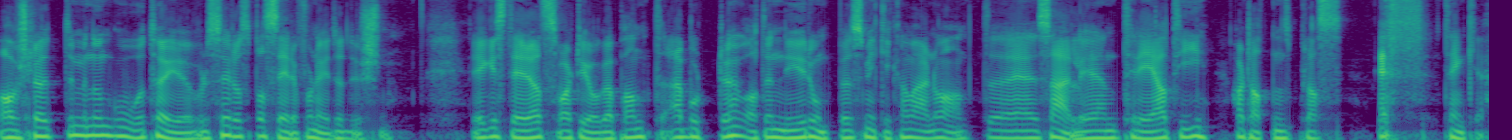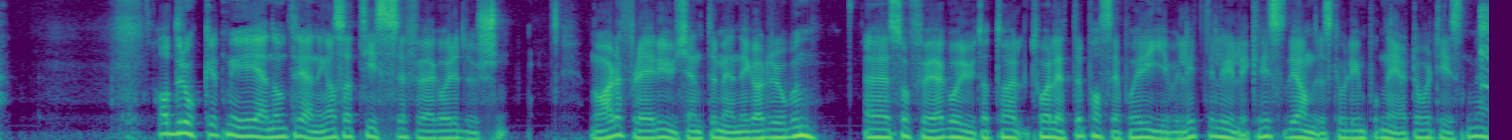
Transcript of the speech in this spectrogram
Avslutte med noen gode tøyøvelser og spasere fornøyd til dusjen. Registrerer at svart yogapant er borte, og at en ny rumpe som ikke kan være noe annet eh, særlig enn tre av ti, har tatt en plass. F, tenker jeg. Har drukket mye gjennom treninga, så jeg tisser før jeg går i dusjen. Nå er det flere ukjente menn i garderoben, eh, så før jeg går ut av toalettet, passer jeg på å rive litt til Lille-Chris, så de andre skal bli imponert over tissen min.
